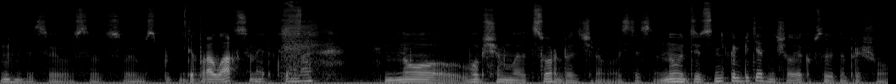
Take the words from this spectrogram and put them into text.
mm-hmm. своего, своего, своего спутника. Ты про Ларсона, я так понимаю. Но, в общем, Цорн разочаровал, естественно. Ну, то есть некомпетентный человек абсолютно пришел.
